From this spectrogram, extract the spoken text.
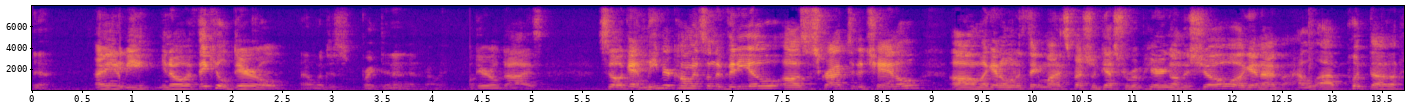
Yeah, i mean maybe you know if they kill daryl that would just break the internet, probably. Daryl dies. So again, leave your comments on the video. Uh, subscribe to the channel. Um, again, I want to thank my special guest for appearing on the show. Again, I've, I've put the,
